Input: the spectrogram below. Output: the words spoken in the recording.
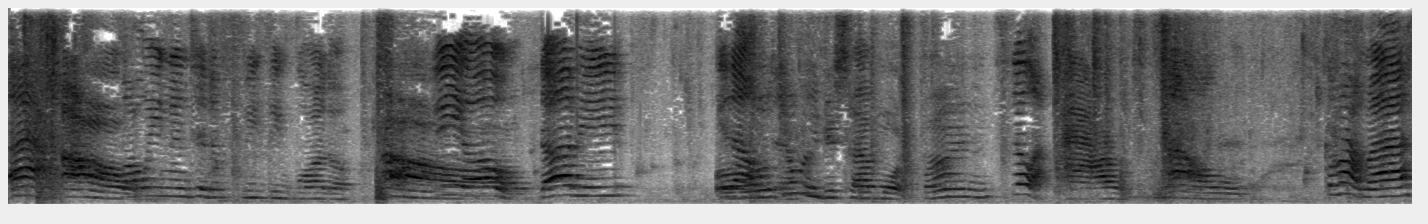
ah, Ow! falling into the freezing water? Ow! Leo, Daddy, get Oh, out there. can we just have more fun? Stella, ow, ow. Come on, Wes.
